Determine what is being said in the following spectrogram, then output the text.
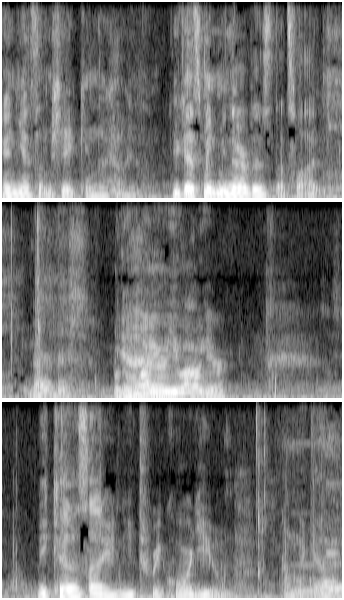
And yes, I'm shaking. Look how you guys make me nervous. That's why. Nervous. Well, then Yeah. why are you out here? Because I need to record you. Oh my god.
